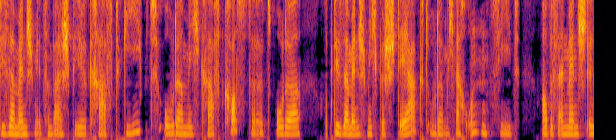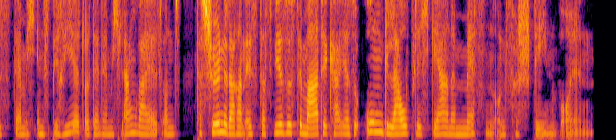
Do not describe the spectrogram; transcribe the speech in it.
dieser Mensch mir zum Beispiel Kraft gibt oder mich Kraft kostet oder ob dieser Mensch mich bestärkt oder mich nach unten zieht, ob es ein Mensch ist, der mich inspiriert oder der mich langweilt. Und das Schöne daran ist, dass wir Systematiker ja so unglaublich gerne messen und verstehen wollen.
